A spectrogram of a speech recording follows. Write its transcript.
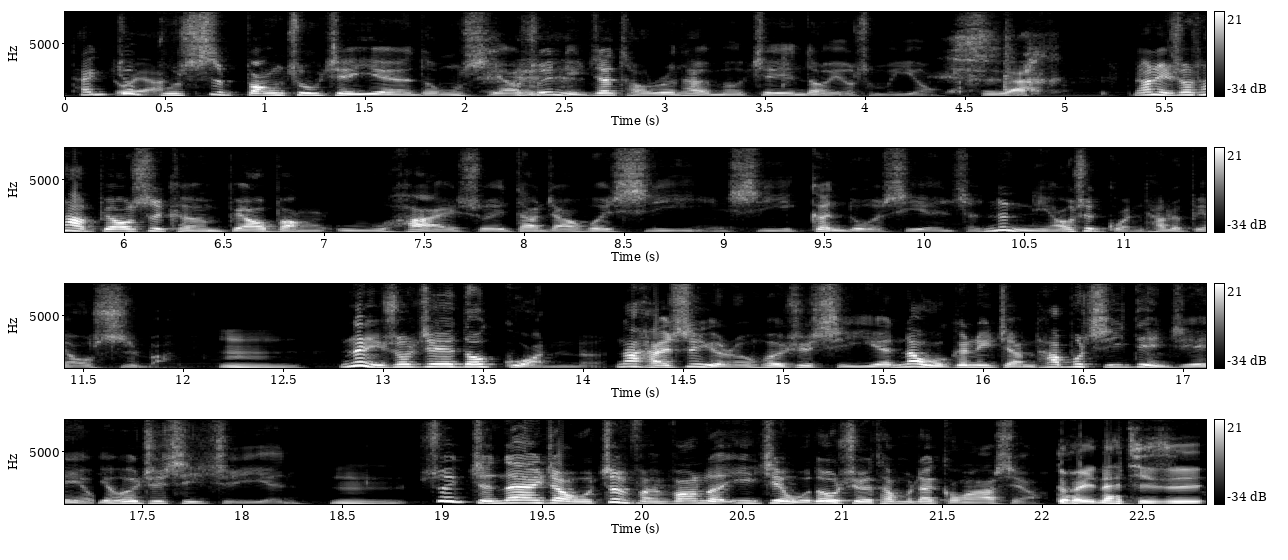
它就不是帮助戒烟的东西啊，所以你在讨论它有没有戒烟，到底有什么用？是啊。然后你说它的标示可能标榜无害，所以大家会吸引吸更多的吸烟者。那你要去管它的标示吧。嗯，那你说这些都管了，那还是有人会去吸烟。那我跟你讲，他不吸电子烟也也会去吸纸烟。嗯，所以简单来讲，我正反方的意见我都觉得他们在攻他小。对，那其实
